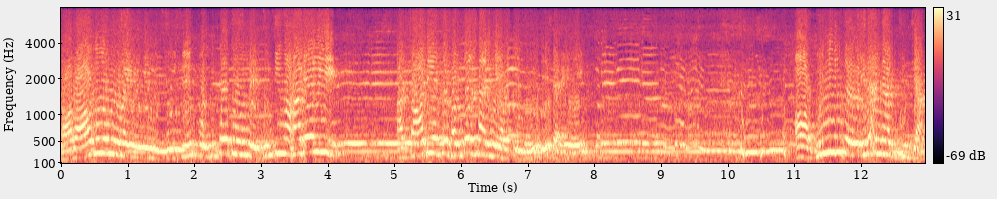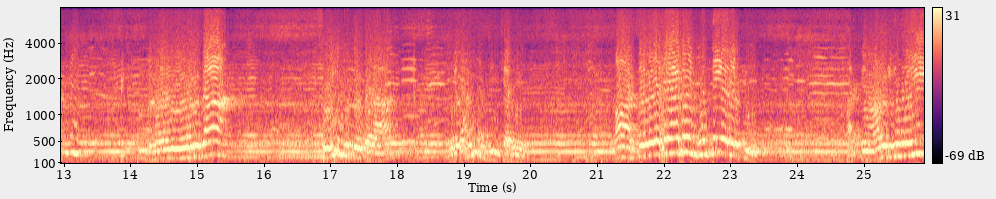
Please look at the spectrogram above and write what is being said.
మహారాజు నిన్ను చూసి పొంగిపోతూ ఉంది కుంటి మహాదేవి. ఆ తాడి యొక్క సంతోషాన్ని అవుతుంది చేశారే ఆ పుణ్యంతో ఇదాన్ని అర్జించా మనోగా సూర్యుడితో కూడా వేదాన్ని అర్జించాడు ఆ సర్వేదయాగం పూర్తయ్యేటప్పుడు సత్యనారాయణ పోయి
